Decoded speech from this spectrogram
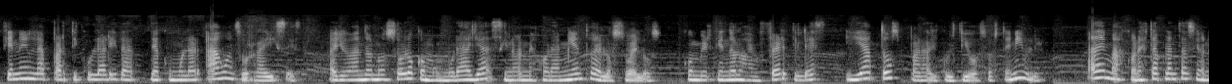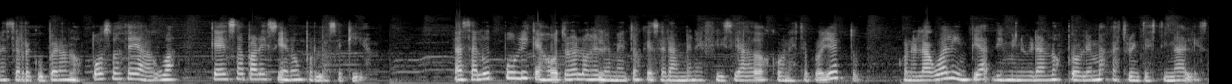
tienen la particularidad de acumular agua en sus raíces, ayudando no solo como muralla, sino al mejoramiento de los suelos, convirtiéndolos en fértiles y aptos para el cultivo sostenible. Además, con estas plantaciones se recuperan los pozos de agua que desaparecieron por la sequía. La salud pública es otro de los elementos que serán beneficiados con este proyecto. Con el agua limpia disminuirán los problemas gastrointestinales.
